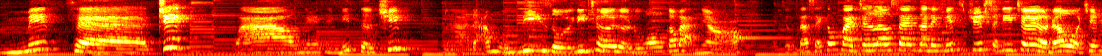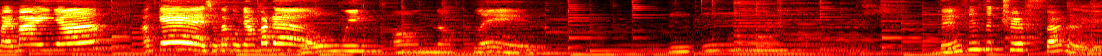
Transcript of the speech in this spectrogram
Mr. Chip Wow, nghe thấy Mr. Chip là đã muốn đi rồi, đi chơi rồi đúng không các bạn nhỏ chúng ta sẽ không phải chờ lâu xem gia đình Mr. Trip sẽ đi chơi ở đâu ở trên máy bay nhá. Ok, chúng ta cùng nhau bắt đầu. Going on a plane. Mm-hmm. This is the Trip family.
